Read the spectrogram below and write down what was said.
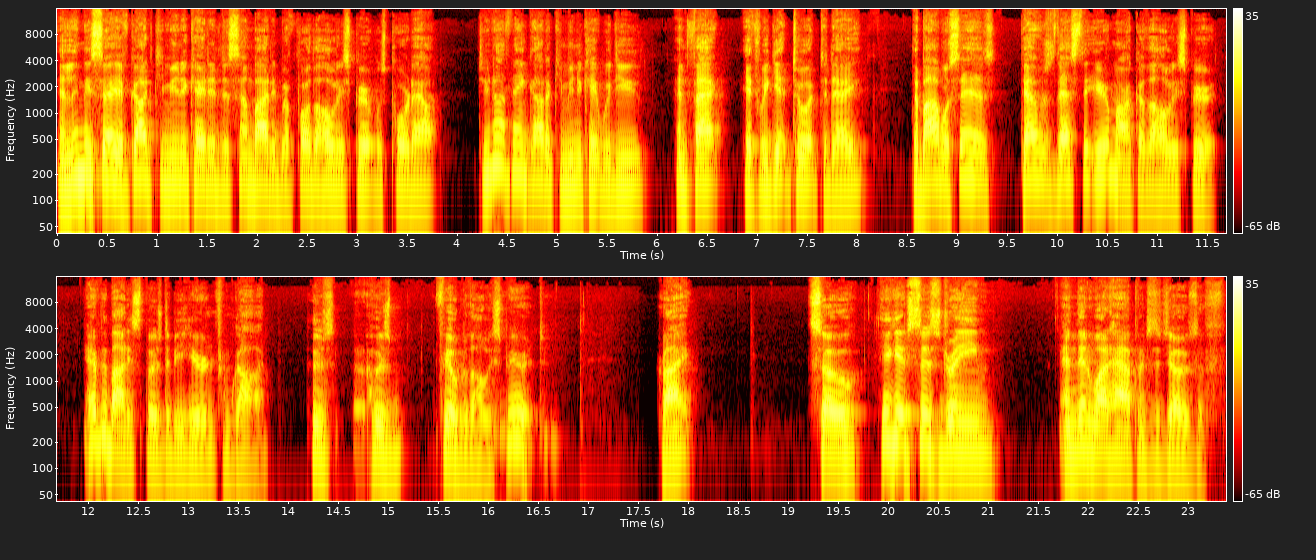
And let me say, if God communicated to somebody before the Holy Spirit was poured out, do you not think God will communicate with you? In fact, if we get to it today, the Bible says that was that's the earmark of the Holy Spirit. Everybody's supposed to be hearing from God who's, who's filled with the Holy Spirit, right? So he gets this dream, and then what happens to Joseph?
